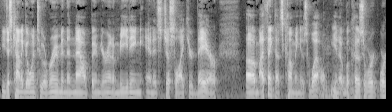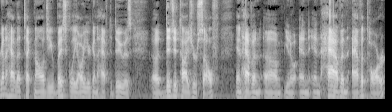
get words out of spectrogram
you just kind of go into a room and then now boom you're in a meeting and it's just like you're there. Um, I think that's coming as well, you know, because we're we're going to have that technology. Basically, all you're going to have to do is uh, digitize yourself and have an um, you know and and have an avatar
